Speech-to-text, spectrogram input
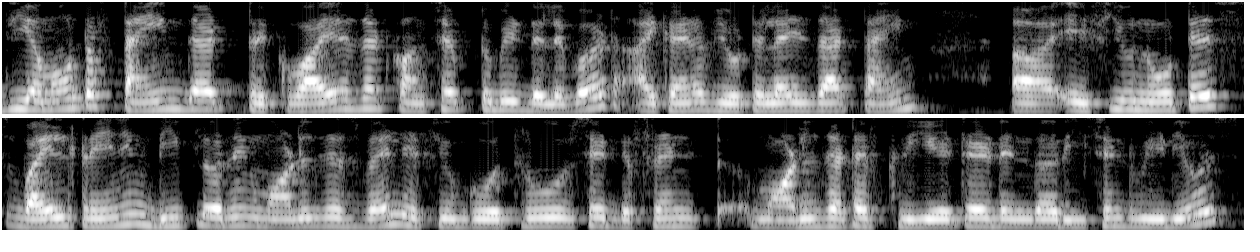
the amount of time that requires that concept to be delivered, I kind of utilize that time. Uh, if you notice while training deep learning models as well, if you go through say different models that I've created in the recent videos,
